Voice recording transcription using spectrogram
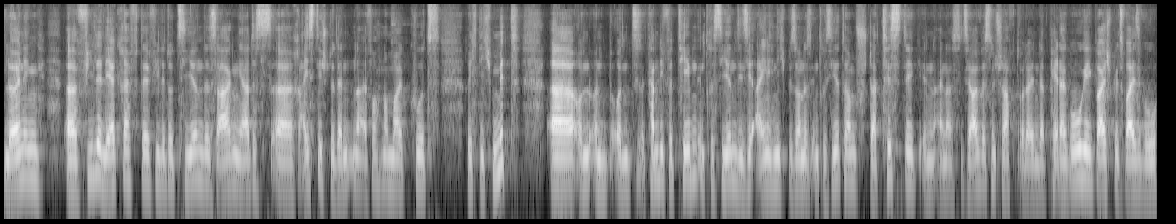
Learning, äh, viele Lehrkräfte, viele Dozierende sagen, ja, das äh, reißt die Studenten einfach nochmal kurz richtig mit äh, und, und, und kann die für Themen interessieren, die sie eigentlich nicht besonders interessiert haben. Statistik in einer Sozialwissenschaft oder in der Pädagogik beispielsweise, wo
